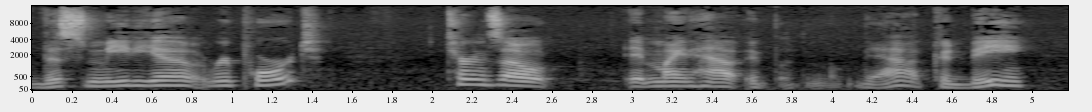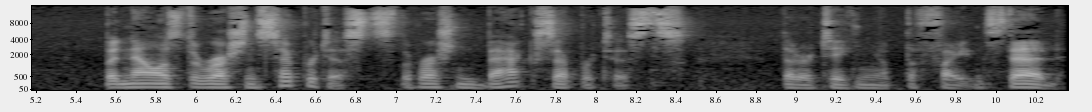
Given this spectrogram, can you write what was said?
This media report turns out it might have. It, yeah, it could be but now it's the Russian separatists, the Russian backed separatists, that are taking up the fight instead.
